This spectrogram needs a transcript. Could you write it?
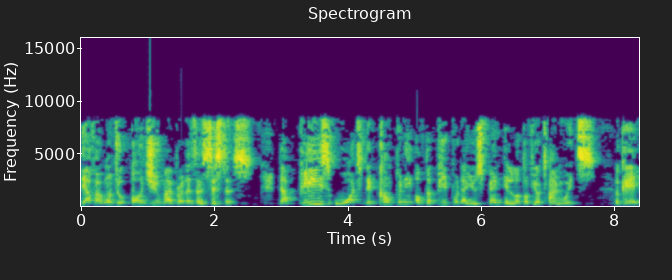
Therefore, I want to urge you, my brothers and sisters, that please watch the company of the people that you spend a lot of your time with. Okay?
